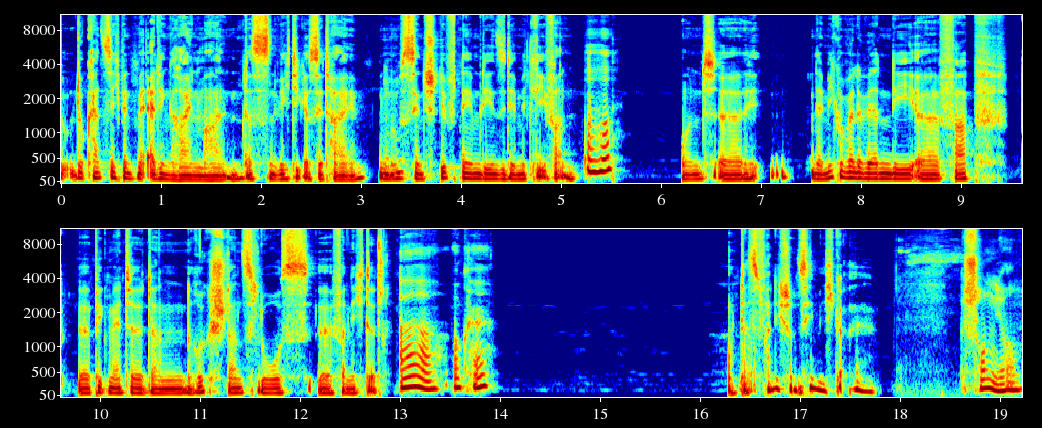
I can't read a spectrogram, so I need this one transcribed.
Du, du kannst nicht mit einem Edding reinmalen. Das ist ein wichtiges Detail. Du musst den Stift nehmen, den sie dir mitliefern. Aha. Und äh, in der Mikrowelle werden die äh, Farbpigmente dann rückstandslos äh, vernichtet. Ah, okay. Und das fand ich schon ziemlich geil. Schon, ja.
